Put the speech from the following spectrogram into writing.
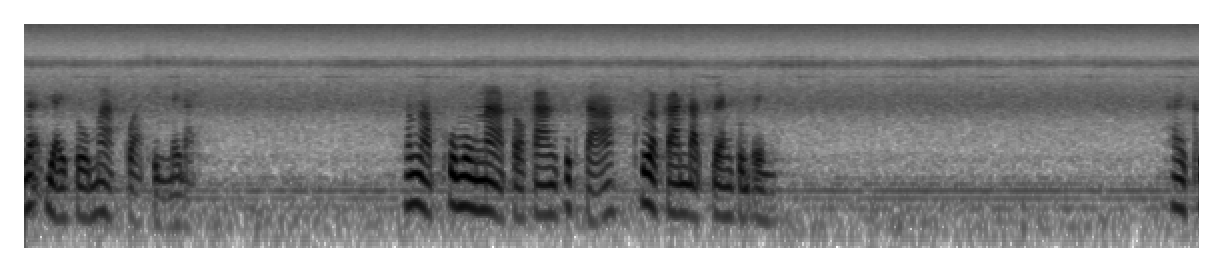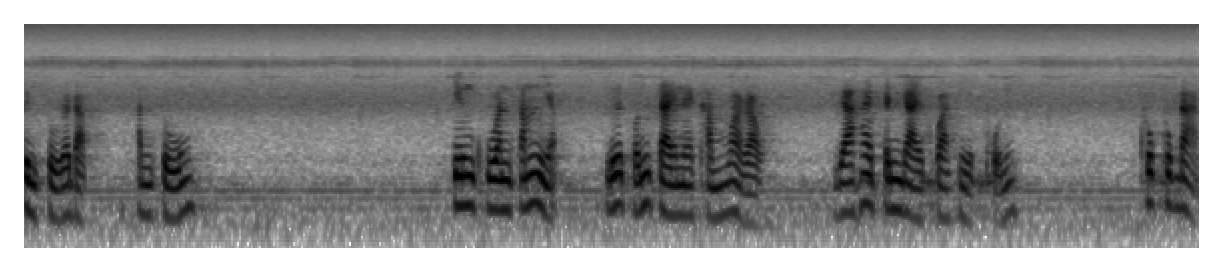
และใหญ่โตมากกว่าสิ่งใดๆสำหรับผู้มุ่งหน้าต่อการศึกษาเพื่อการดัดแปลงตนเอง ให้ขึ้นสู่ระดับ อันสูง จึงควรสำเนียกหรือสนใจในคำว่าเรา อย่าให้เป็นใหญ่กว่าเหตุผล ทุกทุกด้าน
